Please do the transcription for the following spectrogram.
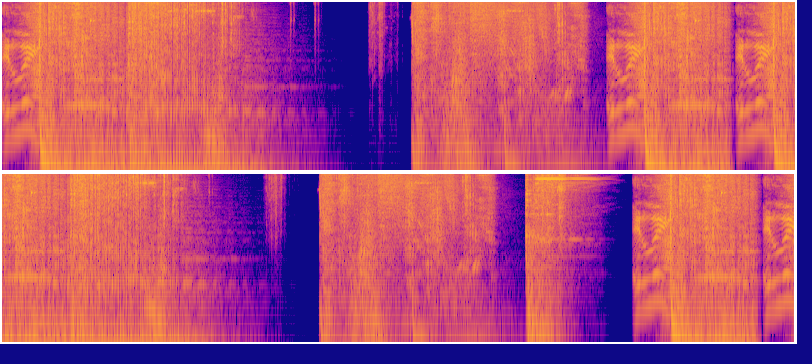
Italy! Italy! Italy! Italy! Italy!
